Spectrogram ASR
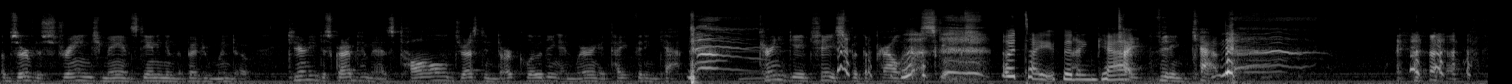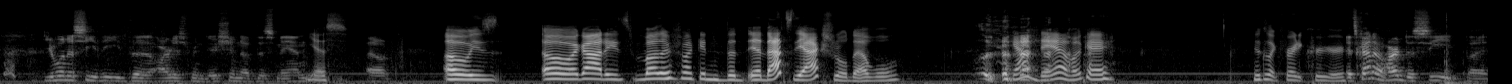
observed a strange man standing in the bedroom window. Kearney described him as tall, dressed in dark clothing, and wearing a tight fitting cap. Kearney gave chase, but the prowler escaped. A tight fitting cap. Tight fitting cap. you want to see the, the artist rendition of this man? Yes. Oh, Oh, he's. Oh my god, he's motherfucking the. Yeah, that's the actual devil. God damn. Okay. He looks like Freddy Krueger. It's kind of hard to see, but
